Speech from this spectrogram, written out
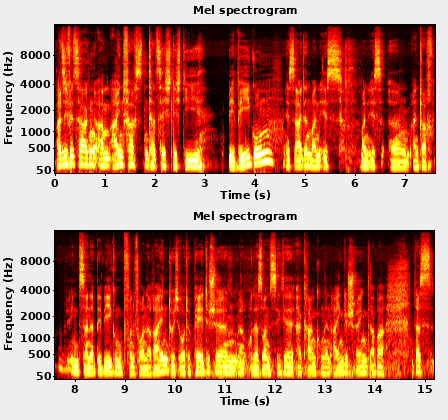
Also ich würde sagen, am einfachsten tatsächlich die Bewegung, es sei denn, man ist, man ist ähm, einfach in seiner Bewegung von vornherein durch orthopädische äh, oder sonstige Erkrankungen eingeschränkt. Aber das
